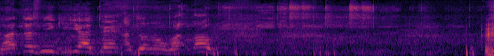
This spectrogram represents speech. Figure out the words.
That doesn't give you a dent, I don't know what though. Am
